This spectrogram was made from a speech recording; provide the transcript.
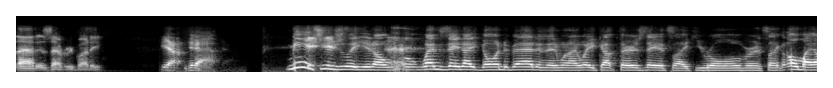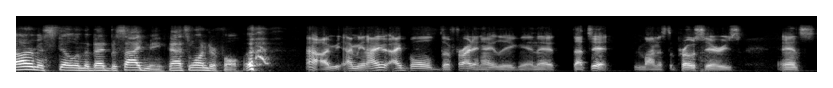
That is everybody. yeah. Yeah. Me, it's It- it- usually, you know, Wednesday night going to bed, and then when I wake up Thursday, it's like you roll over, it's like, oh, my arm is still in the bed beside me. That's wonderful. No, I mean, I mean, I, I bowled the Friday night league, and that, that's it, minus the pro series. And it's,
